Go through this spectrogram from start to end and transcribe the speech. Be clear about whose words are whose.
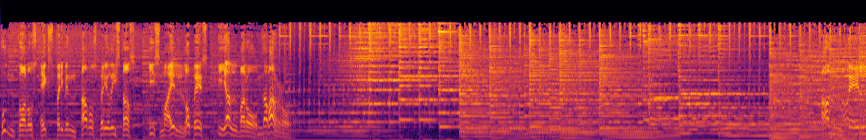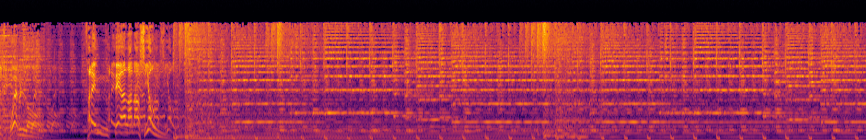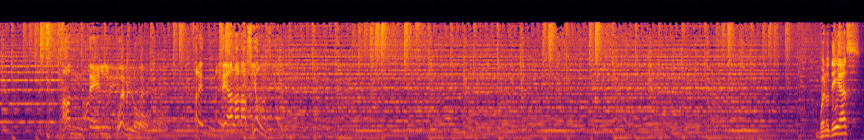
Speaker 1: junto a los experimentados periodistas Ismael López y Álvaro Navarro. Ante el pueblo, frente a la nación. Ante el pueblo, frente a la nación.
Speaker 2: Buenos días,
